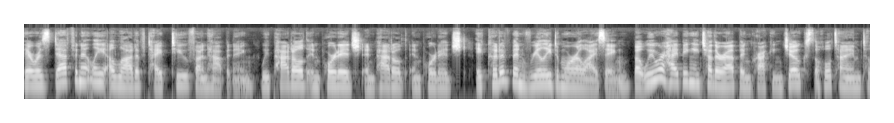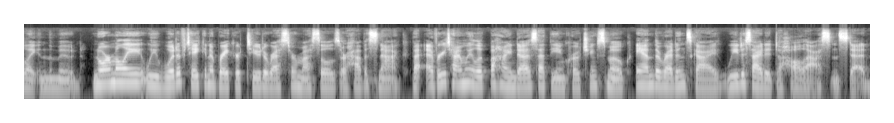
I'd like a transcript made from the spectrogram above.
There was definitely a lot of type 2 fun happening. We paddled and portaged and paddled and portaged. It could have been really demoralizing, but we were hyping each other up and cracking jokes jokes the whole time to lighten the mood. Normally, we would have taken a break or two to rest our muscles or have a snack, but every time we looked behind us at the encroaching smoke and the reddened sky, we decided to haul ass instead.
